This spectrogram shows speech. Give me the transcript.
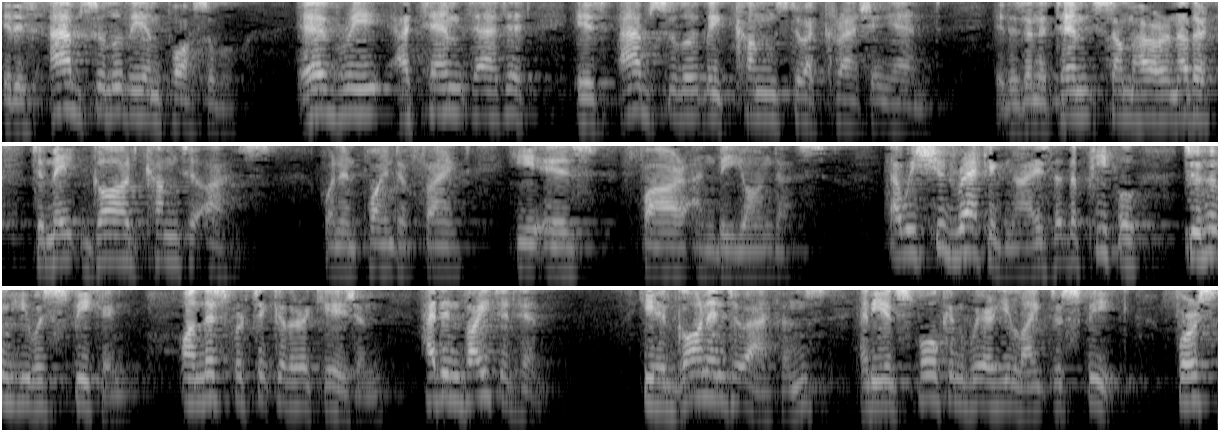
It is absolutely impossible. Every attempt at it is absolutely comes to a crashing end. It is an attempt somehow or another to make God come to us, when in point of fact, He is far and beyond us. Now we should recognize that the people to whom He was speaking on this particular occasion had invited Him. He had gone into Athens and He had spoken where He liked to speak. First,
